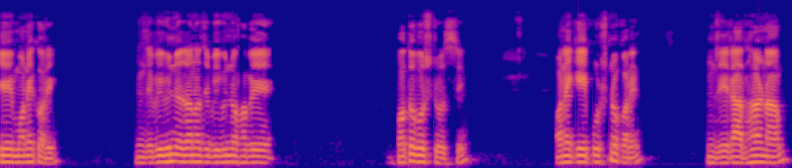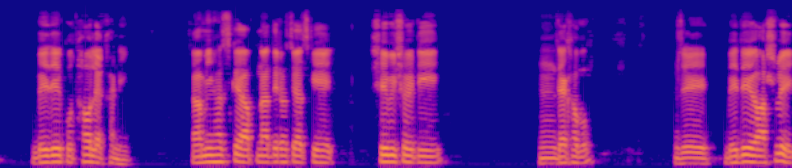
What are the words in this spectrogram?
কে মনে করে যে বিভিন্ন জন হচ্ছে বিভিন্নভাবে পথভ্রষ্ট হচ্ছে। অনেকে প্রশ্ন করেন যে রাধার নাম বেদে কোথাও লেখা নেই। আমি আজকে আপনাদের হচ্ছে আজকে সে বিষয়টি দেখাবো যে বেদে আসলেই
